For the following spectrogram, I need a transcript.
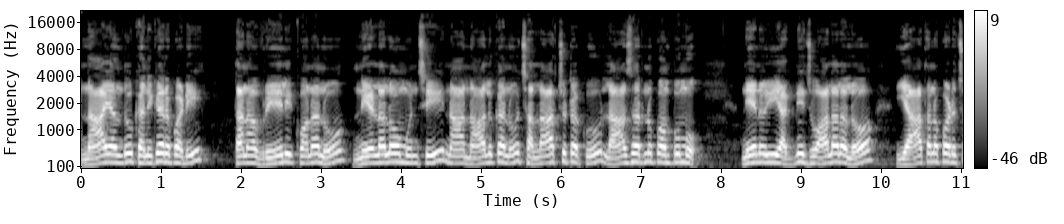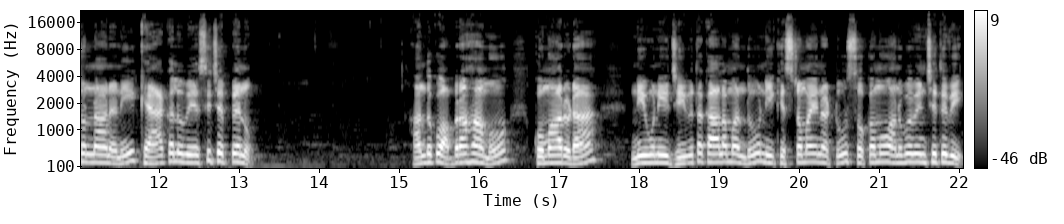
నాయందు కనికెరపడి తన వ్రేలి కొనను నీళ్ళలో ముంచి నా నాలుకను చల్లార్చుటకు లాజర్ను పంపుము. నేను ఈ అగ్ని జ్వాలలలో యాతన పడుచున్నానని కేకలు వేసి చెప్పాను. అందుకు అబ్రహాము కుమారుడా నీవు నీ జీవితకాలమందు నీకిష్టమైనట్టు సుఖము అనుభవించితివి.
